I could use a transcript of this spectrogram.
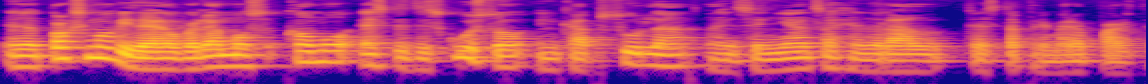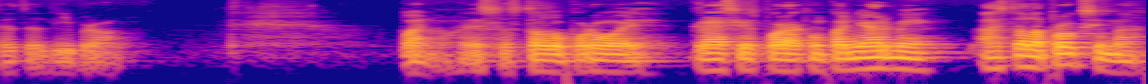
En el próximo video veremos cómo este discurso encapsula la enseñanza general de esta primera parte del libro. Bueno, eso es todo por hoy. Gracias por acompañarme. Hasta la próxima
